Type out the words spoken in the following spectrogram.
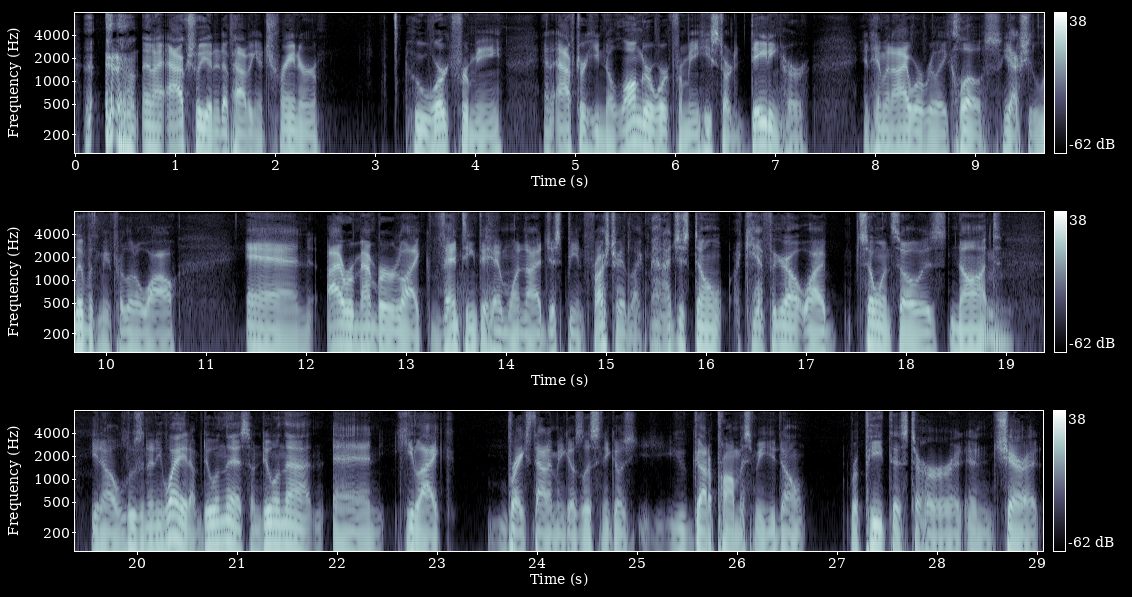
and I actually ended up having a trainer who worked for me and after he no longer worked for me he started dating her and him and I were really close he actually lived with me for a little while and I remember like venting to him one night, just being frustrated, like, man, I just don't, I can't figure out why so and so is not, mm-hmm. you know, losing any weight. I'm doing this, I'm doing that. And he like breaks down to me. He goes, listen, he goes, you got to promise me you don't repeat this to her and, and share it.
